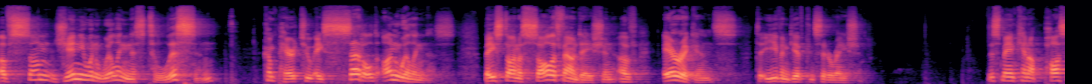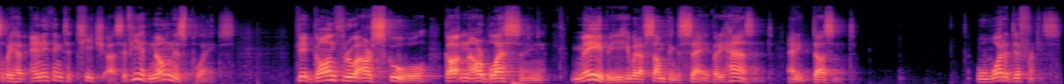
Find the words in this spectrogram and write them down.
of some genuine willingness to listen compared to a settled unwillingness based on a solid foundation of arrogance to even give consideration. This man cannot possibly have anything to teach us. If he had known his place, if he had gone through our school, gotten our blessing, maybe he would have something to say, but he hasn't, and he doesn't. What a difference.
